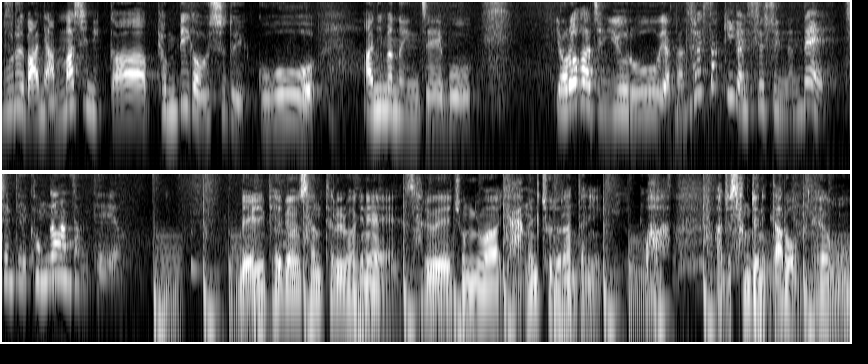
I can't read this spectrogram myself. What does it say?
물을 많이 안 마시니까 변비가 올 수도 있고 아니면은 이제 뭐 여러 가지 이유로 약간 설사기가 있을 수 있는데 지금 되게 건강한 상태예요. 매일 배변 상태를 확인해 사료의 종류와 양을 조절한다니 와 아주 상전이 따로 없네요.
